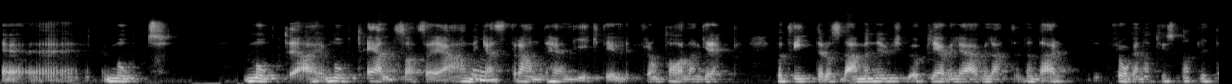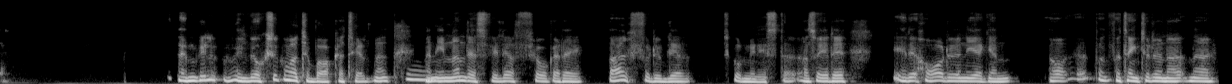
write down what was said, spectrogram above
eh, mot, mot, mot eld så att säga. Annika mm. Strandhäll gick till frontalangrepp på Twitter och sådär men nu upplever jag väl att den där frågan har tystnat lite. Den vill, vill vi också komma tillbaka till, men, mm. men innan dess vill jag fråga dig varför du blev skolminister. Alltså är det, är det, har du en egen... Ja, vad, vad tänkte du när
